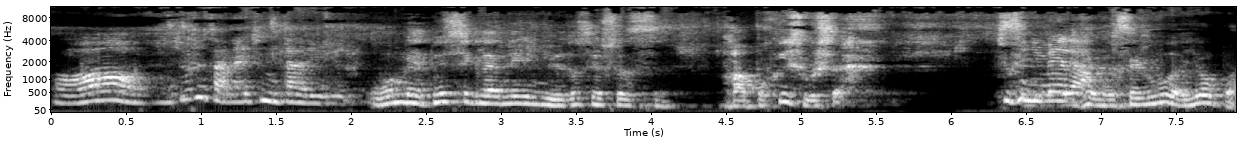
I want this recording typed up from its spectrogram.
哦，你就是咋来这么大的鱼？我买东西给来，那个女的才说是她不会收拾，就是你买了。是我要不，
